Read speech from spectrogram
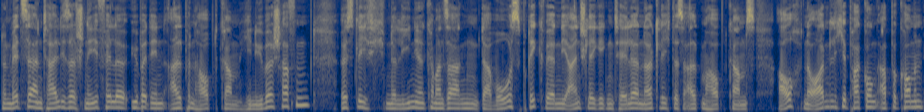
Nun wird ja einen Teil dieser Schneefälle über den Alpenhauptkamm hinüberschaffen. Östlich einer Linie kann man sagen, Davos, Brick werden die einschlägigen Täler nördlich des Alpenhauptkamms auch eine ordentliche Packung abbekommen.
